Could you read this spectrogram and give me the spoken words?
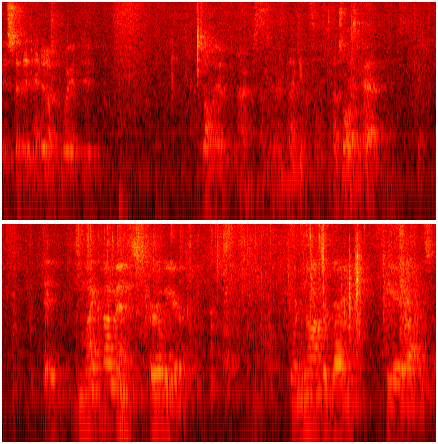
they said it ended up the way it did. That's all I have. All right, sounds good. Thank you. That's all I have. Pat? Uh, My comments earlier were not regarding T.A. Robinson.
